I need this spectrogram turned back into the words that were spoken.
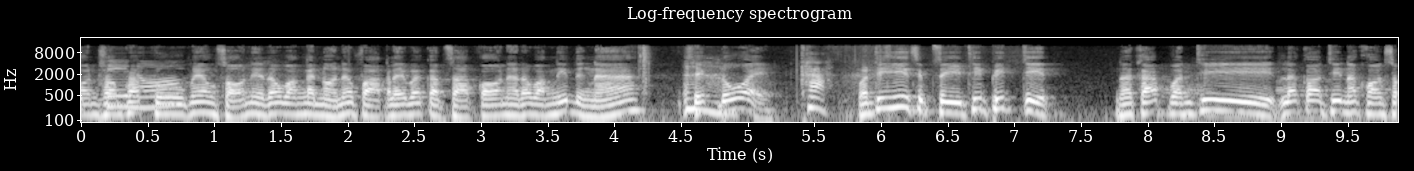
กลออมทรัพย์มีทุกครูที่เนอะไม่ต้องสอนเนี่ยระวังกันหน่อยนะฝากอะไรไว้กับสากลนะระวังนิดหนึ่งนะ เช็คด้วย ค่ะ วันที่ 24 ที่พิจิตรนะครับ วันที่แล้วก็ที่นครส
